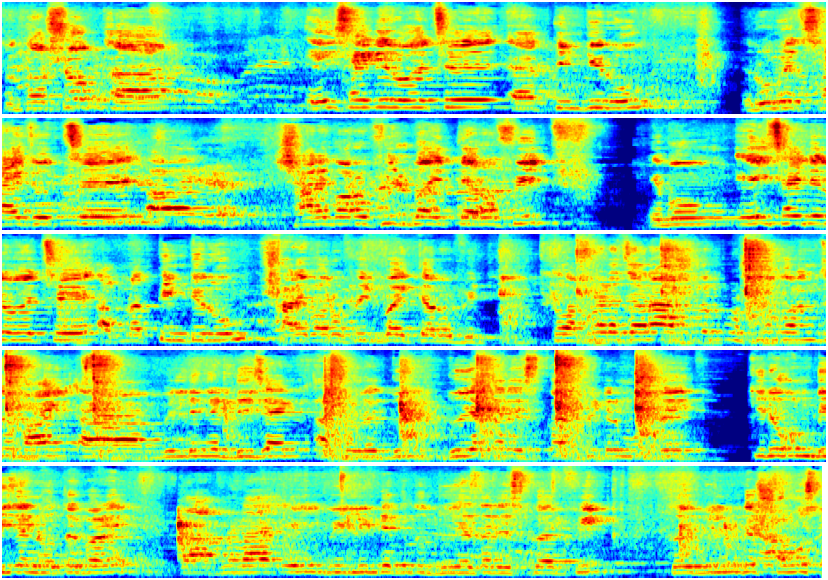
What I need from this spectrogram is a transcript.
তো দর্শক এই সাইডে রয়েছে তিনটি রুম। রুমের সাইজ হচ্ছে সাড়ে বারো ফিট বাই তেরো ফিট এবং এই সাইডে রয়েছে আপনার তিনটি রুম, সাড়ে বারো ফিট বাই তেরো ফিট তো আপনারা যারা আসলে প্রশ্ন করেন যে ভাই বিল্ডিং এর ডিজাইন আসলে দুই হাজার স্কোয়ার ফিটের মধ্যে কীরকম ডিজাইন হতে পারে, তো আপনারা এই বিল্ডিংটা কিন্তু দুই হাজার স্কোয়ার ফিট তো এই বিল্ডিংটা সমস্ত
